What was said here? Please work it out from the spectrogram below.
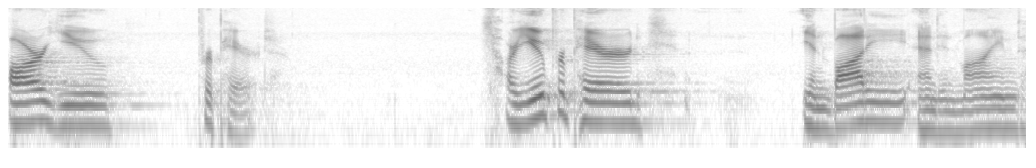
are you prepared? Are you prepared in body and in mind?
